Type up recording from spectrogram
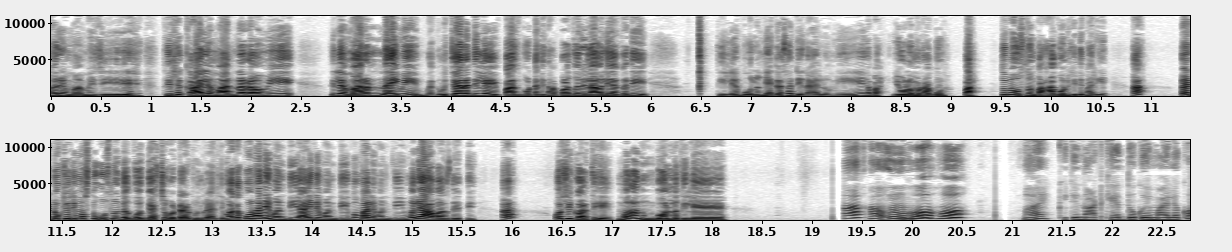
अरे मामीजी. तिला कायला मारणार आहो मी? तिला मारून नाही मी. विचारा तिले. पाच बोटाची थापड तरी लावली का कधी? तिले बोलून याच्यासाठी राहिलो मी. हे एवढा मोठा गुण. पा तुम्ही उचलून पहा हा गुण किती भारी आहे. हा? काय डोक्याची मस्त उचलून त्या गॅसच्या बोटावर ठेवून राहिली आता कोणाला म्हणती? आईले म्हणती तुम्हाला म्हणती मला आवाज देती. हा? अशी करते. म्हणून बोललो तिले. हो हो माय किती नाटके आहेत दोघे माय लोक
